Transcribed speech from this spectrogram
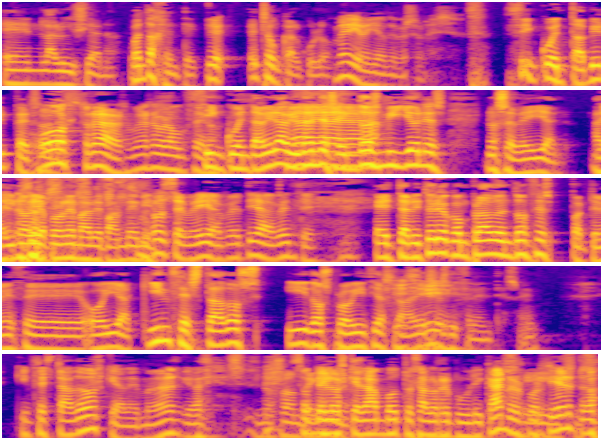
En la Luisiana. ¿Cuánta gente? ¿Qué? Echa un cálculo. Medio millón de personas. 50.000 personas. ¡Ostras! Me un cero. 50.000 habitantes Ya, ya, en ya. 2 millones no se veían. Ahí no había problema de pandemia. No se veía, efectivamente. El territorio comprado entonces pertenece hoy a 15 estados y dos provincias Sí, canadienses sí. diferentes. ¿eh? 15 estados que además gracias, No son son, de los que dan votos a los republicanos, Sí, por cierto.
